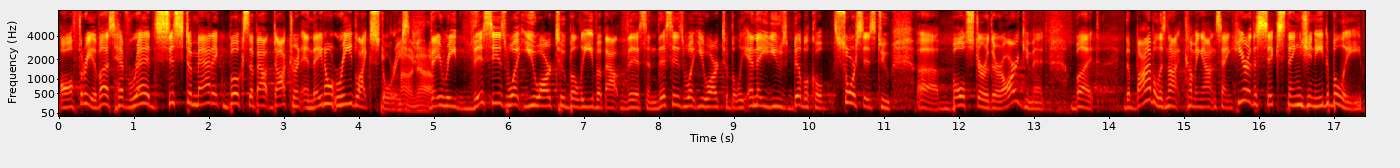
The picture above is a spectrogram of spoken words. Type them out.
all three of us have read systematic books about doctrine and they don't read like stories. Oh, no. They read this is what you are to believe about this and this is what you are to believe and they use biblical sources to uh, bolster their argument, but the Bible is not coming out and saying, here are the six things you need to believe,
